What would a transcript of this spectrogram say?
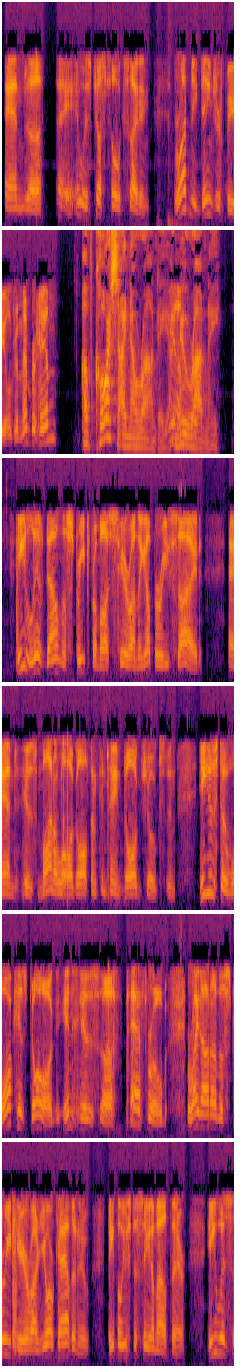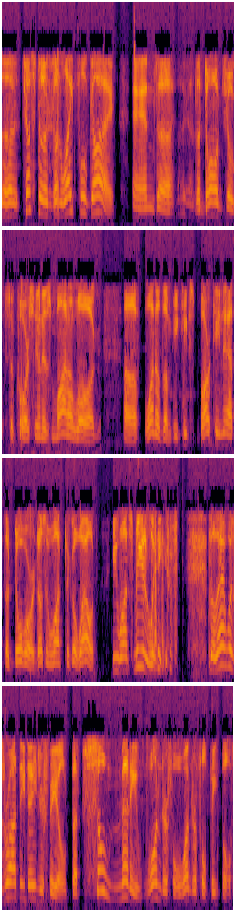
and uh, it was just so exciting. Rodney Dangerfield, remember him? Of course, I know Rodney. Yeah. I knew Rodney. He lived down the street from us here on the Upper East Side, and his monologue often contained dog jokes and he used to walk his dog in his uh, bathrobe right out on the street here on York Avenue. People used to see him out there. He was uh, just a delightful guy. And uh, the dog jokes, of course, in his monologue. Uh, one of them, he keeps barking at the door, doesn't want to go out. He wants me to leave. so that was Rodney Dangerfield. But so many wonderful, wonderful people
